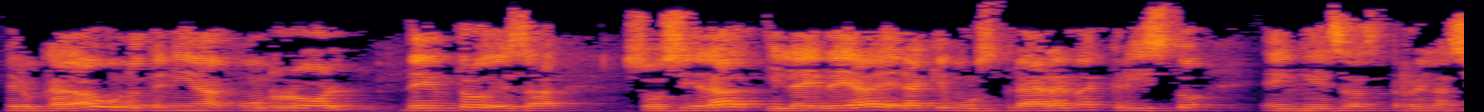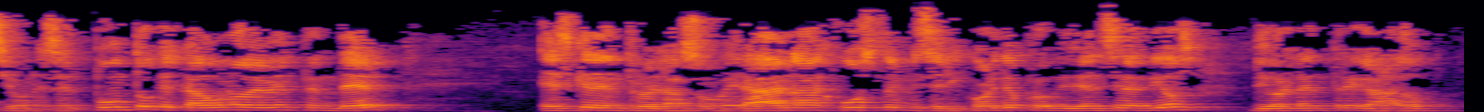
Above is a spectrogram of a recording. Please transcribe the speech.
pero cada uno tenía un rol dentro de esa sociedad y la idea era que mostraran a Cristo en esas relaciones. El punto que cada uno debe entender es que dentro de la soberana, justa y misericordia providencia de Dios, Dios le ha entregado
